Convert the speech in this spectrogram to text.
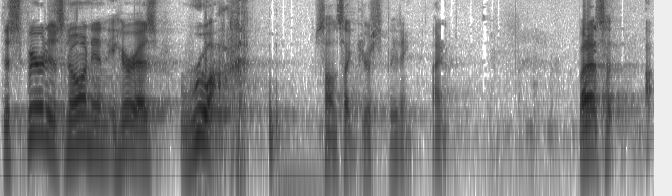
The Spirit is known in here as Ruach. Sounds like you're spitting. I know. But that's a,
